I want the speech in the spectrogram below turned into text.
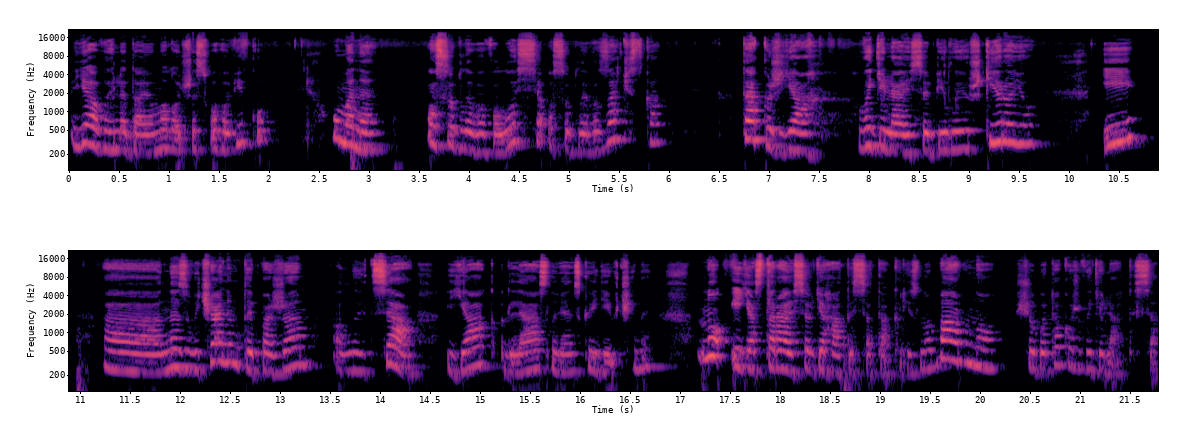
Я виглядаю молодше свого віку. У мене особливе волосся, особлива зачіска. Також я виділяюся білою шкірою і е, незвичайним типажем лиця, як для слов'янської дівчини. Ну, і я стараюся вдягатися так різнобарвно, щоб також виділятися.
